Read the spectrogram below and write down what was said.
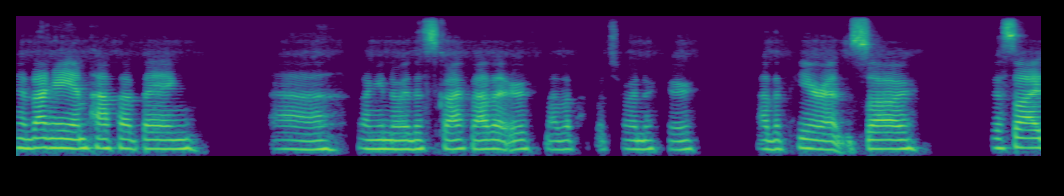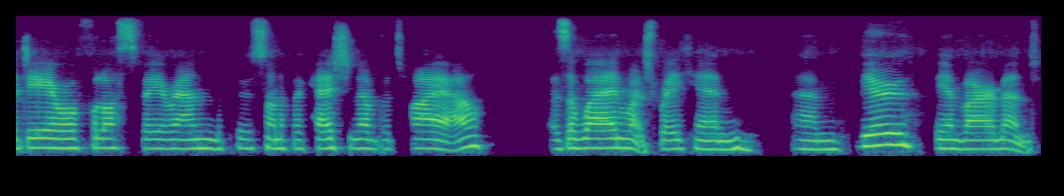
And rangi and papa being uh, rangi nui, the sky father, earth mother, papa tuanuku, are the parents. So this idea or philosophy around the personification of the taiao is a way in which we can um, view the environment.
